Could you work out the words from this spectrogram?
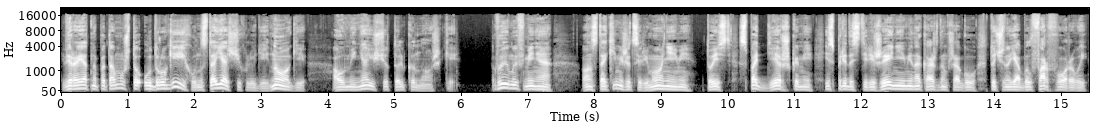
вероятно, потому что у других, у настоящих людей, ноги, а у меня еще только ножки. Вымыв меня, он с такими же церемониями, то есть с поддержками и с предостережениями на каждом шагу, точно я был фарфоровый,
